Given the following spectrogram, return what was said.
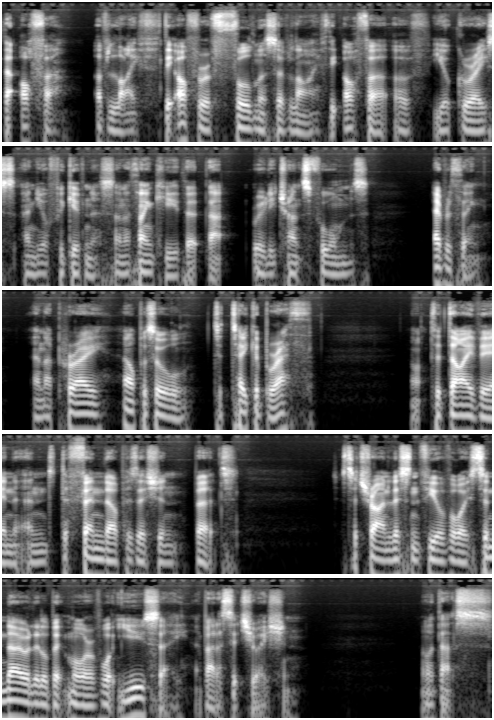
the offer of life, the offer of fullness of life, the offer of your grace and your forgiveness. And I thank you that that really transforms everything. And I pray, help us all to take a breath, not to dive in and defend our position, but just to try and listen for your voice, to know a little bit more of what you say about a situation. Lord, that's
